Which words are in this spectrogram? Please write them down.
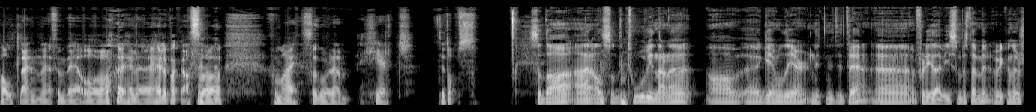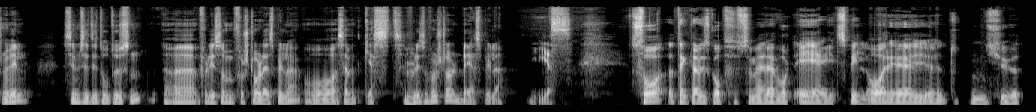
halvklein FMV og hele, hele pakka. Så for meg så går den helt til topps. Så da er altså de to vinnerne av eh, Game of the Year 1993, eh, fordi det er vi som bestemmer, og vi kan gjøre som vi vil. SimCity 2000 eh, for de som forstår det spillet, og Seventh Guest for mm. de som forstår det spillet. Yes. Så tenkte jeg vi skulle oppsummere vårt eget spillår eh, i eh, 2012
